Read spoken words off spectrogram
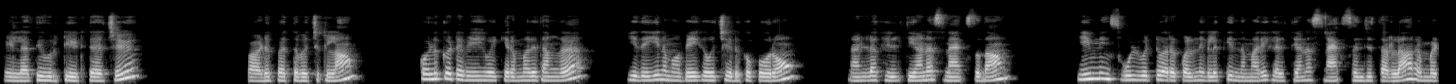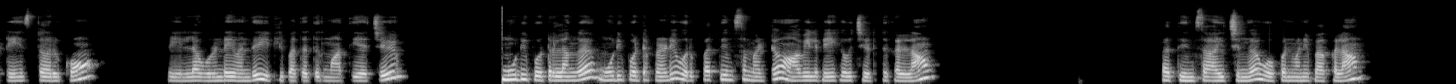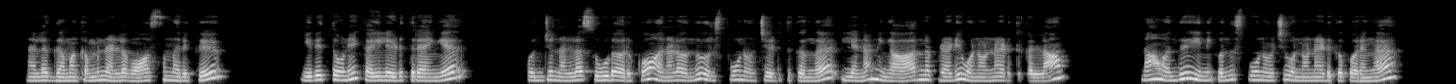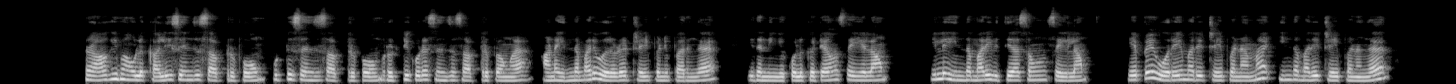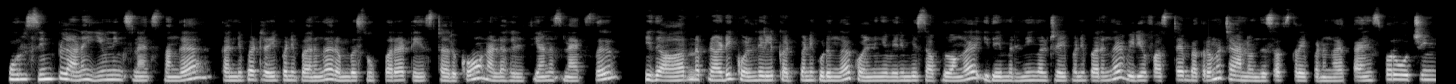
எல்லாத்தையும் உருட்டி எடுத்தாச்சு. இப்போ அடுப்பத்தை வச்சுக்கலாம். கொழுக்கட்டை வேக வைக்கிற மாதிரி தாங்க இதையும் நம்ம வேக வச்சு எடுக்க போகிறோம் நல்ல ஹெல்த்தியான ஸ்நாக்ஸ் தான். ஈவினிங் ஸ்கூல் விட்டு வர குழந்தைங்களுக்கு இந்த மாதிரி ஹெல்த்தியான ஸ்நாக்ஸ் செஞ்சு தரலாம். ரொம்ப டேஸ்ட்டாக இருக்கும். இப்போ எல்லா உருண்டையும் வந்து இட்லி பாத்திரத்துக்கு மாற்றியாச்சு மூடி போட்டுடலாங்க மூடி போட்ட பின்னாடி ஒரு பத்து நிமிஷம் மட்டும் ஆவியில் வேக வச்சு எடுத்துக்கலாம். பத்து நிமிஷம் ஆயிடுச்சுங்க. ஓப்பன் பண்ணி பார்க்கலாம். நல்லா கம கம்மு நல்ல வாசமாக இருக்குது எடுத்தோடனே கையில் எடுத்துறாங்க. கொஞ்சம் நல்லா சூடாக இருக்கும். அதனால் வந்து ஒரு ஸ்பூனை வச்சு எடுத்துக்கோங்க. இல்லைன்னா நீங்கள் ஆறின பின்னாடி ஒன்று ஒன்றா எடுத்துக்கலாம். நான் வந்து இன்னைக்கு வந்து ஸ்பூனை வச்சு ஒன்று ஒன்றா எடுக்க போகிறேங்க ராகி மாவில் களி செஞ்சு சாப்பிட்ருப்போம் புட்டு செஞ்சு சாப்பிட்ருப்போம் ரொட்டி கூட செஞ்சு சாப்பிட்ருப்போங்க ஆனால் இந்த மாதிரி ஒரு தடவை ட்ரை பண்ணி பாருங்க. இதை நீங்கள் கொழுக்கட்டையாகவும் செய்யலாம் இல்லை இந்த மாதிரி வித்தியாசமும் செய்யலாம். எப்பயும் ஒரே மாதிரி ட்ரை பண்ணாமல் இந்த மாதிரி ட்ரை பண்ணுங்கள் ஒரு சிம்பிளான ஈவினிங் ஸ்நாக்ஸ் தாங்க. கண்டிப்பாக ட்ரை பண்ணி பாருங்கள் ரொம்ப சூப்பராக டேஸ்ட்டாக இருக்கும். நல்ல ஹெல்த்தியான ஸ்நாக்ஸு இது ஆறுன பின்னாடி குழந்தைகளுக்கு கட் பண்ணி கொடுங்க. குழந்தைங்க விரும்பி சாப்பிடுவாங்க. இதே மாதிரி நீங்கள் ட்ரை பண்ணி பாருங்க. வீடியோ ஃபர்ஸ்ட் டைம் பார்க்குறவங்க சேனல் வந்து சப்ஸ்கிரைப் பண்ணுங்க. தேங்க்ஸ் ஃபார் வாட்சிங்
